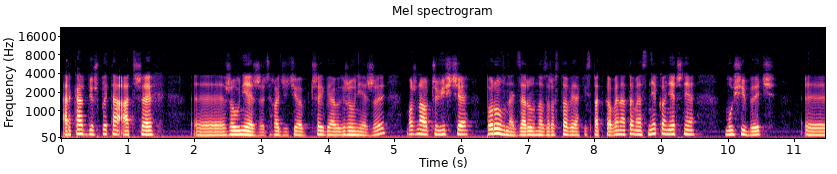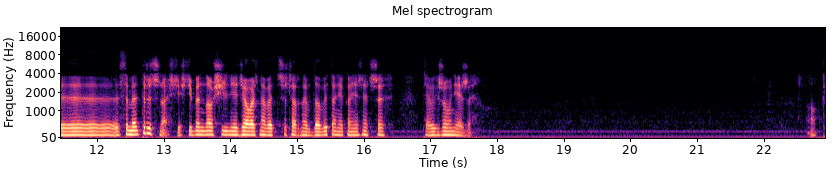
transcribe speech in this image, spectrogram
Arkadiusz pyta, a trzech y, żołnierzy, czy chodzi ci o trzech białych żołnierzy? Można oczywiście porównać zarówno wzrostowe, jak i spadkowe, natomiast niekoniecznie musi być yy, symetryczność. Jeśli będą silnie działać nawet trzy czarne wdowy, to niekoniecznie trzech białych żołnierzy. Ok.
